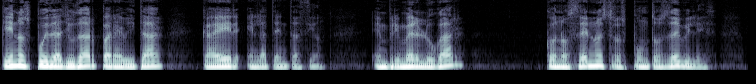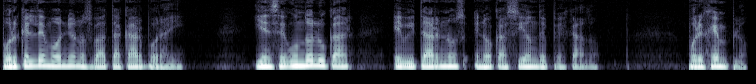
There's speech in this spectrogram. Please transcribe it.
¿Qué nos puede ayudar para evitar caer en la tentación? En primer lugar, conocer nuestros puntos débiles, porque el demonio nos va a atacar por ahí. Y en segundo lugar, evitarnos en ocasión de pecado. Por ejemplo,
